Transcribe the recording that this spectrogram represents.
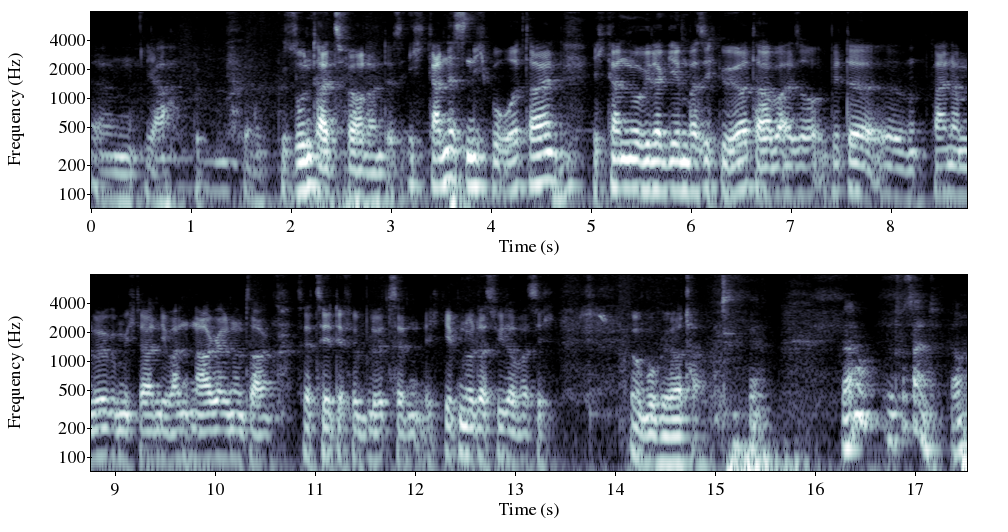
ähm, ja, gesundheitsfördernd ist. Ich kann es nicht beurteilen, ich kann nur wiedergeben, was ich gehört habe. Also bitte, äh, keiner möge mich da an die Wand nageln und sagen, was erzählt ihr für Blödsinn. Ich gebe nur das wieder, was ich irgendwo gehört habe. Ja, interessant. Ja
